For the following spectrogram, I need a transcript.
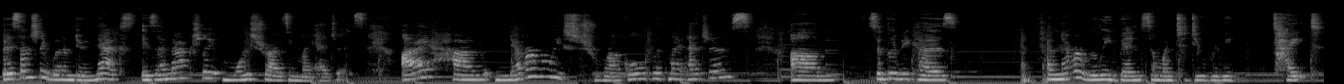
But essentially what I'm doing next is I'm actually moisturizing my edges. I have never really struggled with my edges um, simply because I've never really been someone to do really tight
